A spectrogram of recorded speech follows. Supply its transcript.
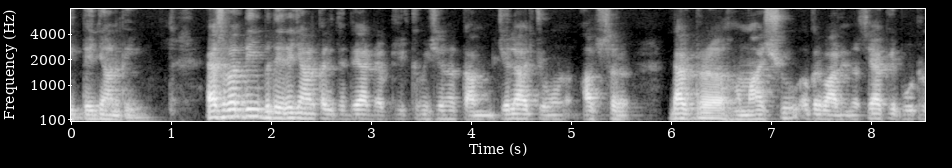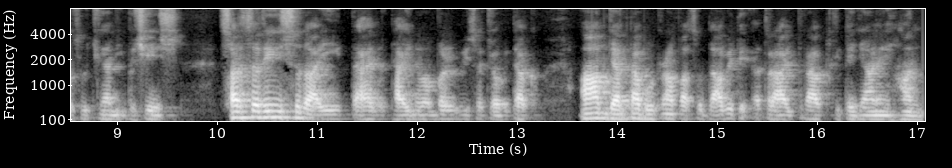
ਕੀਤੇ ਜਾਣਗੇ। ਇਸ ਸੰਬੰਧੀ ਵਧੇਰੇ ਜਾਣਕਾਰੀ ਦਿੰਦੇ ਆ ਡਿਪਟੀ ਕਮਿਸ਼ਨਰ ਕੰਮ ਜ਼ਿਲ੍ਹਾ ਚੋਣ ਅਫਸਰ ਡਾਕਟਰ ਹਮਾਸ਼ੂ ਅਗਰਵਾਲ ਨੇ ਦੱਸਿਆ ਕਿ ਵੋਟਰ ਸੂਚੀਆਂ ਦੀ ਵਿਸ਼ੇਸ਼ ਸਰਸਰੀ ਸੁਧਾਈ ਤਹਿਤ 28 ਨਵੰਬਰ 2024 ਤੱਕ ਆਮ ਜਨਤਾ ਵੋਟਰਾਂ ਪਾਸੋਂ ਦਾਅਵੇ ਤੇ ਇਤਰਾਜ਼ ਪ੍ਰਾਪਤ ਕੀਤੇ ਜਾਣੇ ਹਨ।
